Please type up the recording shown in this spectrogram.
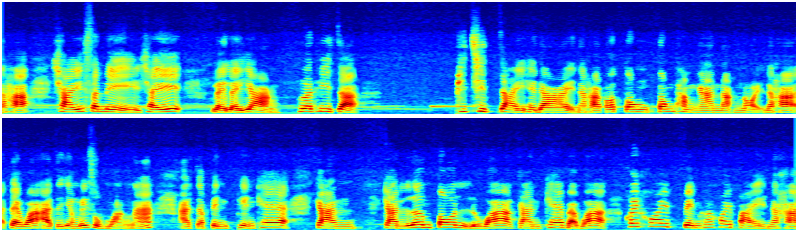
นะคะ ใช้เสน่ห์ใช้หลาย ๆ อย่างเพื่อที่จะ พิชิตใจให้ได้นะคะ ก็ต้องต้องทำงานหนักหน่อยนะคะ แต่ว่าอาจจะยังไม่สมหวังนะ อาจจะเป็นเพียงแค่การ การเริ่มต้นหรือว่าการแค่แบบว่าค่อยๆเป็นค่อยๆไปนะคะ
